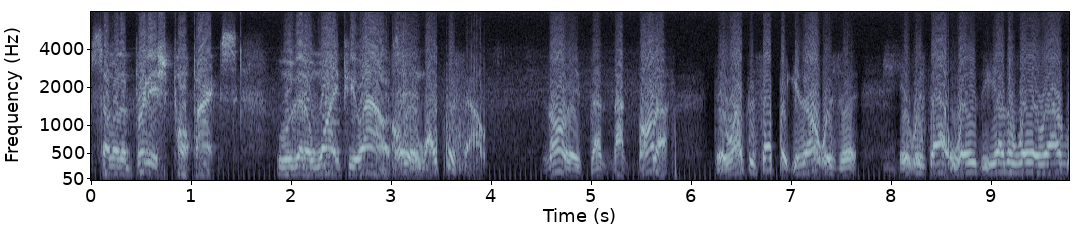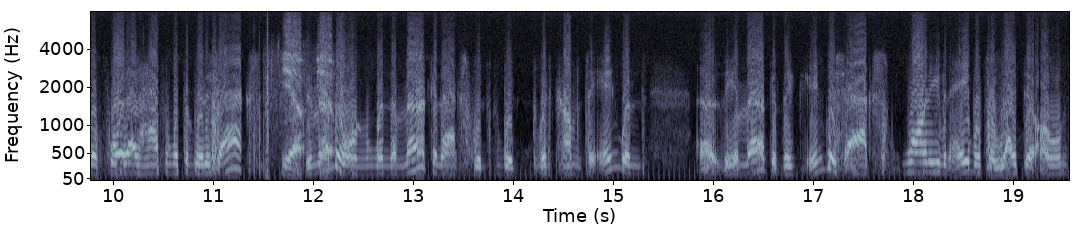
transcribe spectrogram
some of the British pop acts were going to wipe you out. Oh, they wiped us out. No, they not, not gonna. They wiped us out, but you know, it was a, it was that way the other way around before that happened with the British acts. Yeah. Remember yeah. when when the American acts would would, would come to England, uh, the American the English acts weren't even able to write their own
